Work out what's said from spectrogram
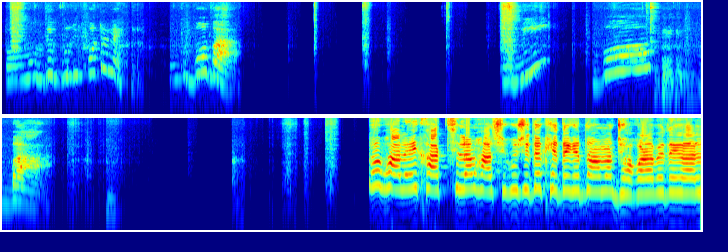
তোমার মুখ দিয়ে বুলি ফোটে নাকি? তুমি বোবা। তুমি বোবা। খাচ্ছিলাম হাসি খুশিতে খেতে খেতে আমার ঝগড়া বেঁধে গেল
